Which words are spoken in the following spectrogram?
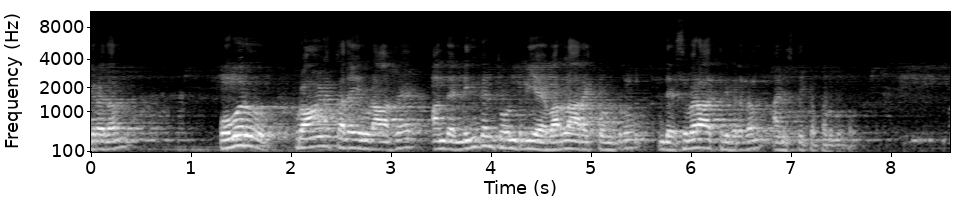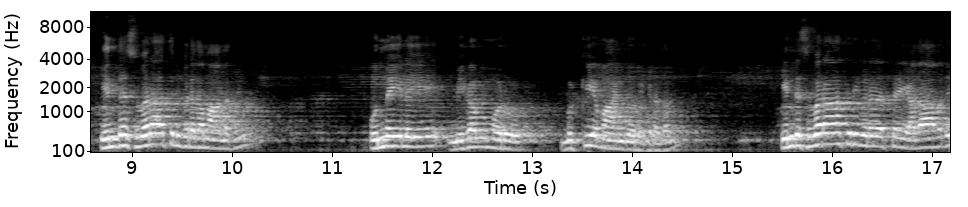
விரதம் ஒவ்வொரு புராண கதையூடாக அந்த லிங்கம் தோன்றிய வரலாறை கொண்டு இந்த சிவராத்திரி விரதம் அனுஷ்டிக்கப்படுகிறது. இந்த சிவராத்திரி விரதமானது உண்மையிலேயே மிகவும் ஒரு முக்கியம் வாய்ந்த ஒரு விரதம். இந்த சிவராத்திரி விரதத்தை அதாவது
